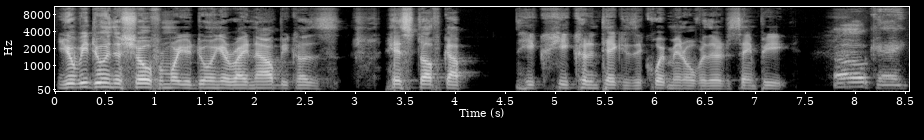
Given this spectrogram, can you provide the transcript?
you'll be doing the show from where you're doing it right now because his stuff got he he couldn't take his equipment over there to St. Pete. okay.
